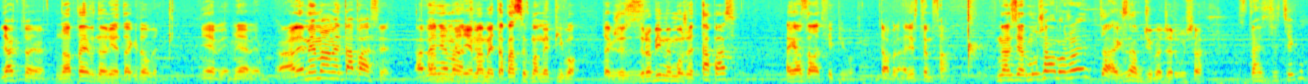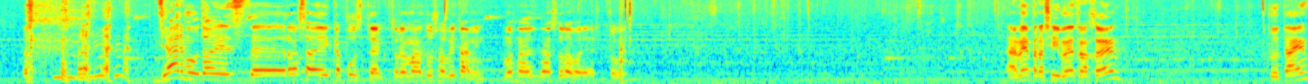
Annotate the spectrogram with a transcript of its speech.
Jak to nie? Na pewno nie tak dobre. Nie wiem, nie wiem. Ale my mamy tapasy, a wy A nie my macie. nie mamy tapasów, mamy piwo. Także zrobimy może tapas, a ja załatwię piwo. Dobra, jestem sam. Znasz Jarmusza może? Tak, znam Dziuba Jarmusza. Znasz dzieciego? Dziarmu to jest e, rosa i kapustę, która ma dużo witamin. Można na surowo jeść, próbuj. A my prosimy trochę. Tutaj.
